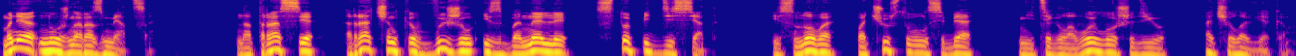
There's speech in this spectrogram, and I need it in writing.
Мне нужно размяться». На трассе Радченко выжил из Бенелли 150 и снова почувствовал себя не тегловой лошадью, а человеком.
